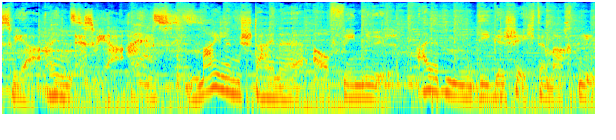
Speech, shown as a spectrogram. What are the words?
SWR 1. SWR 1. Meilensteine auf Vinyl. Alben, die Geschichte machten.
